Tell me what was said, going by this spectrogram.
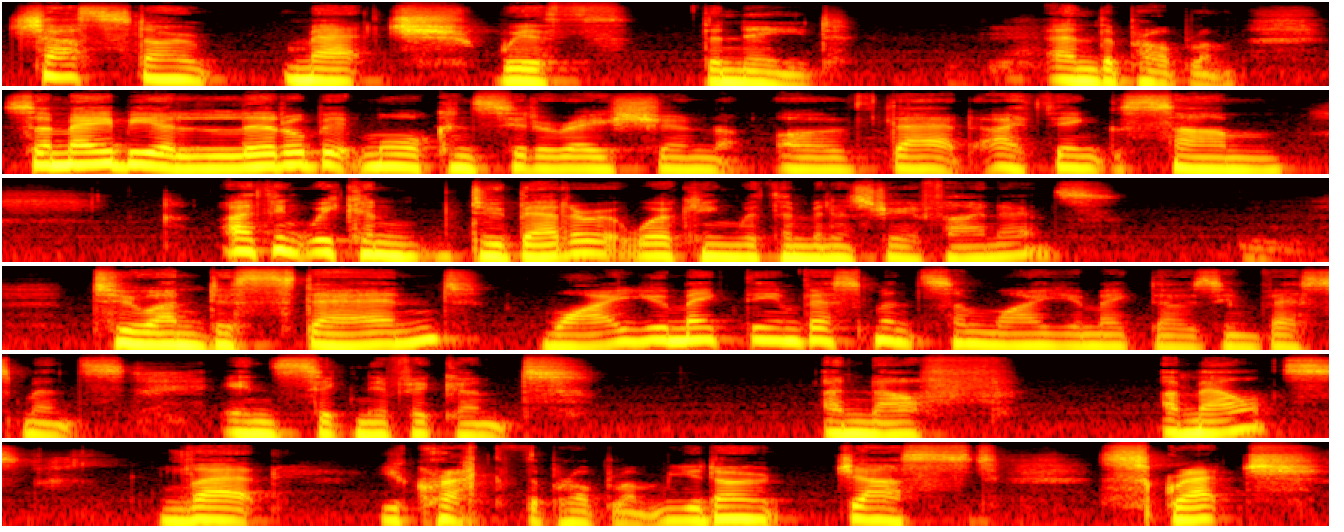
just don't match with the need and the problem. So maybe a little bit more consideration of that. I think some, I think we can do better at working with the Ministry of Finance to understand why you make the investments and why you make those investments in significant enough amounts that you crack the problem. You don't just scratch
